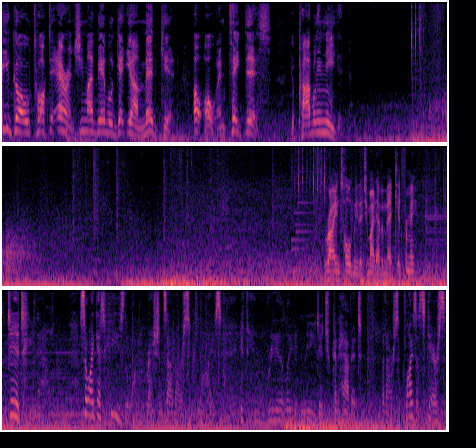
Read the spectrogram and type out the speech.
you go, talk to Erin. She might be able to get you a med kit. Oh, oh, and take this. You'll probably need it. Ryan told me that you might have a med kit for me. Did he now? So I guess he's the one who rations out our supplies. If you really need it, you can have it. But our supplies are scarce,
